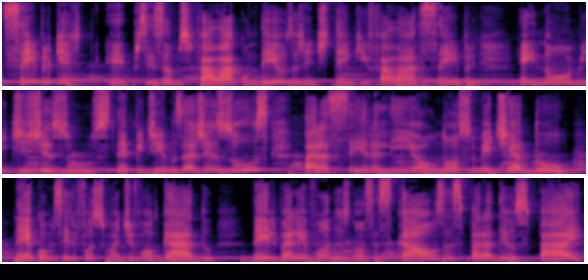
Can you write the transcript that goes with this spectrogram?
sempre que é, precisamos falar com Deus, a gente tem que falar sempre em nome de Jesus, né? Pedimos a Jesus para ser ali ó, o nosso mediador, né? Como se ele fosse um advogado, né? Ele vai levando as nossas causas para Deus Pai,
